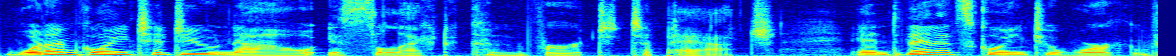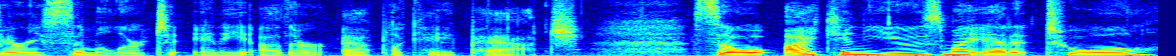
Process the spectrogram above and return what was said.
what I'm going to do now is select Convert to Patch, and then it's going to work very similar to any other applique patch. So I can use my Edit tool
